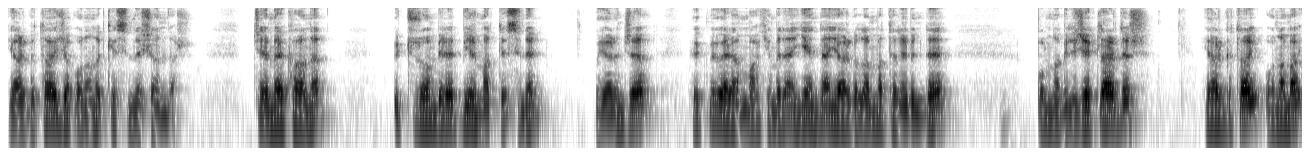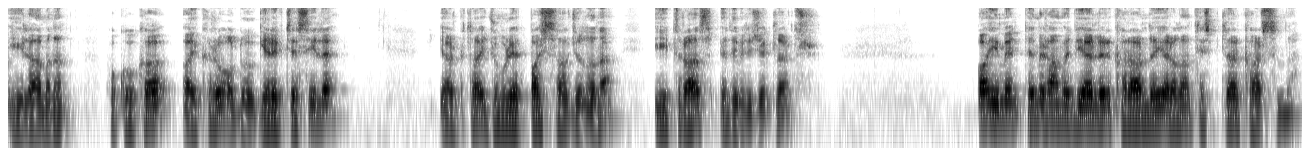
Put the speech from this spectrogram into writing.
yargıtayca onanıp kesinleşenler, CMK'nın 311'e 1 maddesinin uyarınca hükmü veren mahkemeden yeniden yargılanma talebinde bulunabileceklerdir. Yargıtay onama ilamının hukuka aykırı olduğu gerekçesiyle Yargıtay Cumhuriyet Başsavcılığına itiraz edebileceklerdir. AİHM'in Demirhan ve diğerleri kararında yer alan tespitler karşısında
